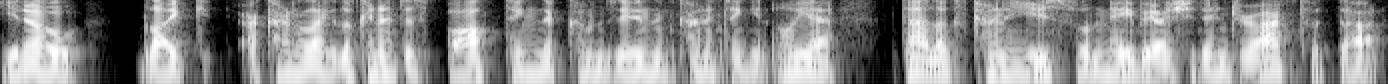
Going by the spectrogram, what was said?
you know, like are kind of like looking at this bot thing that comes in and kind of thinking, oh yeah, that looks kind of useful. Maybe I should interact with that.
